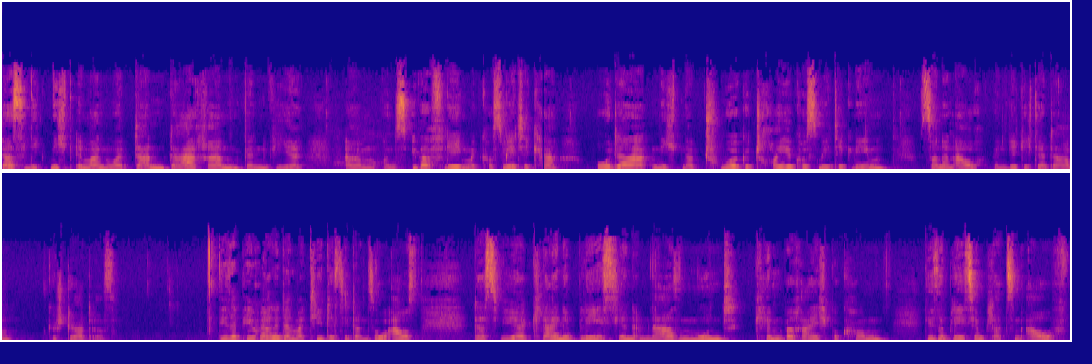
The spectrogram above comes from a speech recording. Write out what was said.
Das liegt nicht immer nur dann daran, wenn wir ähm, uns überpflegen mit Kosmetika oder nicht naturgetreue Kosmetik nehmen, sondern auch, wenn wirklich der Darm gestört ist. Diese periale Dermatitis sieht dann so aus, dass wir kleine Bläschen im Nasen-, Mund-, Kinnbereich bekommen. Diese Bläschen platzen auf,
